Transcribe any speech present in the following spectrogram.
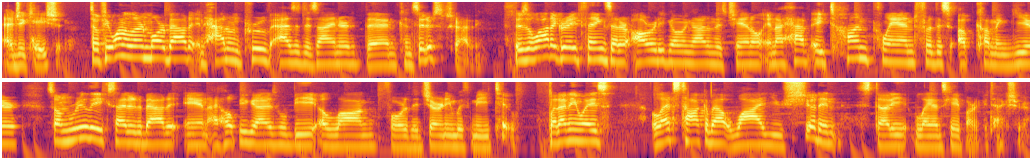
education. So if you want to learn more about it and how to improve as a designer, then consider subscribing. There's a lot of great things that are already going on in this channel, and I have a ton planned for this upcoming year. So I'm really excited about it, and I hope you guys will be along for the journey with me too. But anyways, let's talk about why you shouldn't study landscape architecture.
